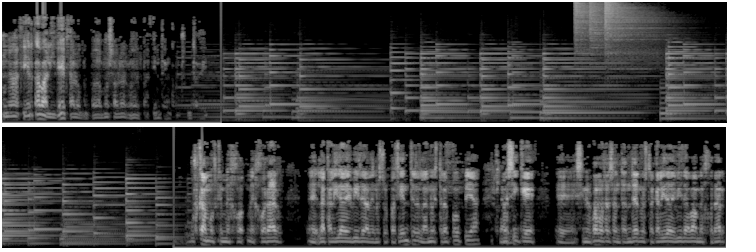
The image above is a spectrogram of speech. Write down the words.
una cierta validez a lo que podamos hablar con el paciente en consulta. ¿eh? Buscamos que mejo- mejorar eh, la calidad de vida de nuestros pacientes, la nuestra propia. Claro. Así que eh, si nos vamos a Santander, nuestra calidad de vida va a mejorar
